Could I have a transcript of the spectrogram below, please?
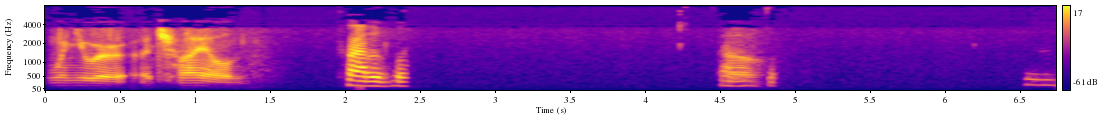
when you were a child Probably. Oh. Hmm.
